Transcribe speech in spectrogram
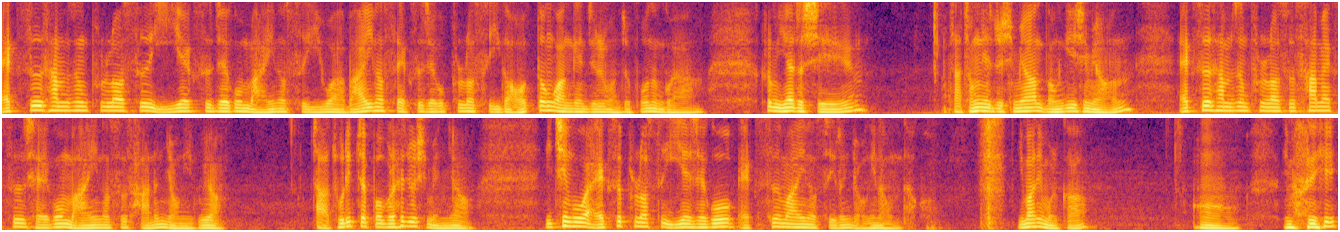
x 3승 플러스 2x 제곱 마이너스 2와 마이너스 x 제곱 플러스 2가 어떤 관계인지를 먼저 보는 거야. 그럼 이 아저씨 자 정리해 주시면 넘기시면 x 3승 플러스 3x 제곱 마이너스 4는 0이고요. 자 조립제법을 해주시면요. 이 친구가 x 플러스 2의 제곱 x 마이너스 1은 0이 나온다고. 이 말이 뭘까? 어, 이 말이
